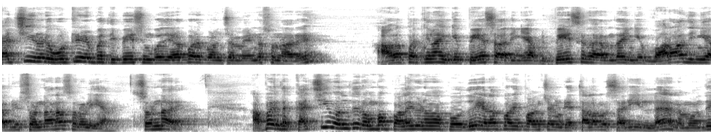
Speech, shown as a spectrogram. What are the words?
கட்சியினுடைய ஒற்றுமையை பற்றி பேசும்போது எடப்பாடி பழனிசாமி என்ன சொன்னார்? அதை பற்றிலாம் இங்கே பேசாதீங்க. அப்படி பேசுகிறதா இருந்தால் இங்கே வராதீங்க அப்படின்னு சொன்னாரா? சொல்லலையா? சொன்னார். அப்போ இந்த கட்சி வந்து ரொம்ப பலவீனமாக போகுது. எடப்பாடி பழனிசாமியுடைய தலைமை சரியில்லை. நம்ம வந்து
